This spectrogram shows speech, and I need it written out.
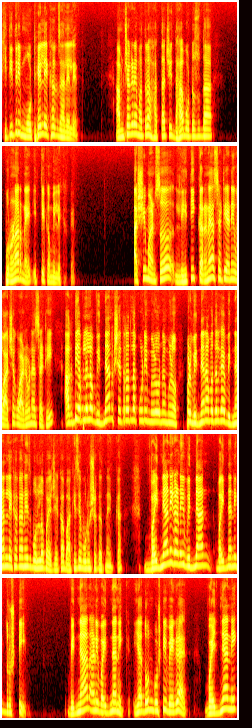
कितीतरी मोठे लेखक झालेले आहेत. आमच्याकडे मात्र हाताची दहा बोटं सुद्धा पुरणार नाहीत. इतके कमी लेखक आहेत. अशी माणसं लिहिती करण्यासाठी आणि वाचक वाढवण्यासाठी अगदी आपल्याला विज्ञान क्षेत्रातला कोणी मिळो न मिळो पण विज्ञानाबद्दल काय विज्ञान लेखकानेच बोललं पाहिजे का? बाकीचे बोलू शकत नाहीत का? वैज्ञानिक आणि विज्ञान वैज्ञानिक दृष्टी विज्ञान आणि वैज्ञानिक या दोन गोष्टी वेगळ्या आहेत. वैज्ञानिक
